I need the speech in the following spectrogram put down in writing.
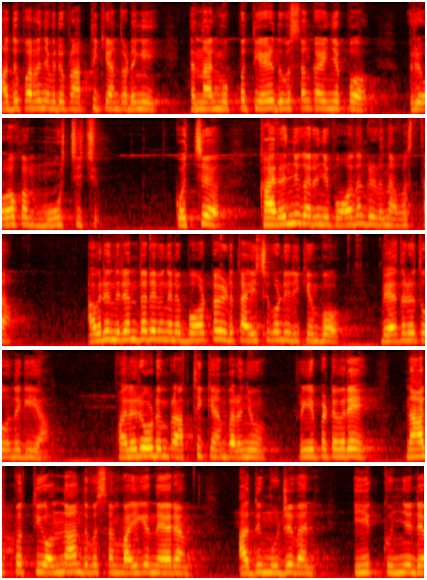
അത് പറഞ്ഞവർ പ്രാർത്ഥിക്കാൻ തുടങ്ങി. എന്നാൽ മുപ്പത്തിയേഴ് ദിവസം കഴിഞ്ഞപ്പോൾ രോഗം മൂർച്ഛിച്ചു. കൊച്ച് കരഞ്ഞു കരഞ്ഞ് ബോധം കിടുന്ന അവസ്ഥ. അവർ നിരന്തരം ഇങ്ങനെ ബോട്ടോ എടുത്ത് അയച്ചുകൊണ്ടിരിക്കുമ്പോൾ വേദന തോന്നുകയാണ് പലരോടും പ്രാർത്ഥിക്കാൻ പറഞ്ഞു. പ്രിയപ്പെട്ടവരെ നാൽപ്പത്തി ഒന്നാം ദിവസം വൈകുന്നേരം അത് മുഴുവൻ ഈ കുഞ്ഞിന്റെ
